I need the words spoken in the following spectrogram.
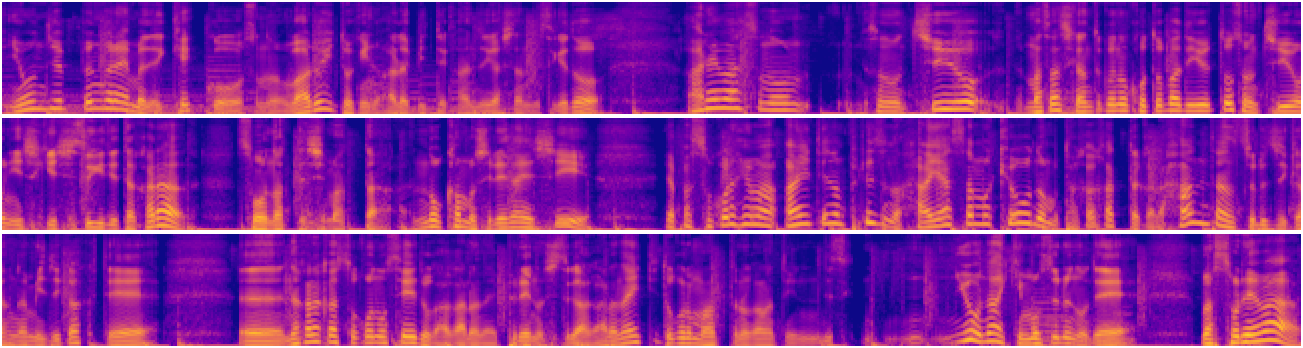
40分ぐらいまで結構その悪い時のアルビって感じがしたんですけど、あれはその、その中央、正橋監督の言葉で言うと、その中央に意識しすぎてたから、そうなってしまったのかもしれないし、やっぱそこら辺は相手のプレスの速さも強度も高かったから、判断する時間が短くて、えー、なかなかそこの精度が上がらない、プレーの質が上がらないっていうところもあったのかなというんです、ような気もするので、まあ、それは、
